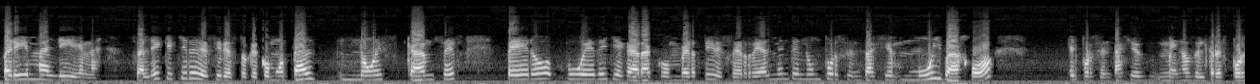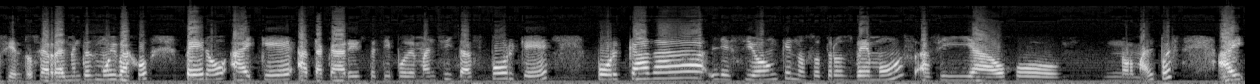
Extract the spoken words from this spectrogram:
premaligna ¿Qué quiere decir esto? Que como tal no es cáncer, pero puede llegar a convertirse realmente en un porcentaje muy bajo, el porcentaje es menos del 3%, o sea, realmente es muy bajo, pero hay que atacar este tipo de manchitas. Porque por cada lesión que nosotros vemos así a ojo normal, pues hay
